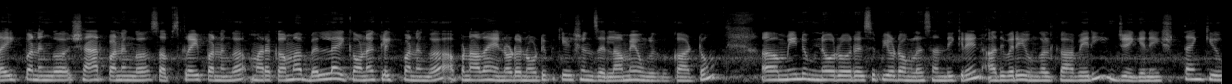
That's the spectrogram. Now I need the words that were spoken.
லைக் பண்ணுங்கள் ஷேர் பண்ணுங்கள் சப்ஸ்கிரைப் பண்ணுங்கள் மறக்காமல் பெல் ஐக்கானை கிளிக் பண்ணுங்கள் அப்போனா தான் என்னோடய நோட்டிஃபிகேஷன்ஸ் எல்லாமே உங்களுக்கு காட்டும். மீண்டும் இன்னொரு ரெசிபியோடு உங்களை சந்திக்கிறேன். அதுவரை உங்கள் காவேரி. ஜெய் கணேஷ். தேங்க்யூ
